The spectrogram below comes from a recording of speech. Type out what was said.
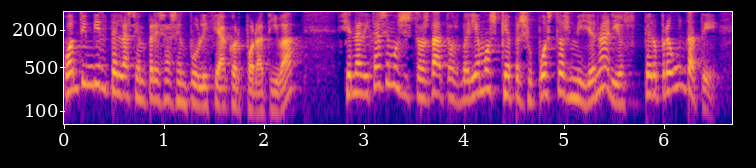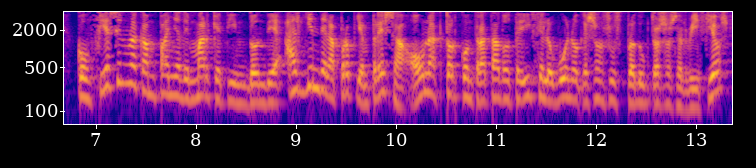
¿Cuánto invierten las empresas en publicidad corporativa? Si analizásemos estos datos veríamos que presupuestos millonarios, pero pregúntate, ¿confías en una campaña de marketing donde alguien de la propia empresa o un actor contratado te dice lo bueno que son sus productos o servicios?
